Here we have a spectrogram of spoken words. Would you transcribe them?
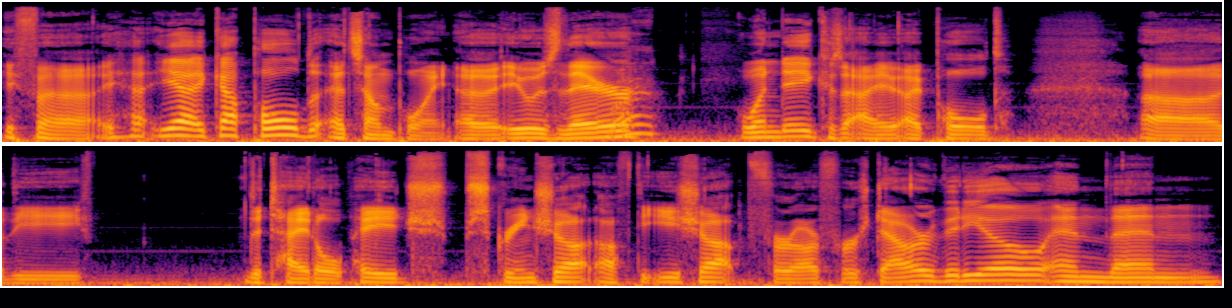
if uh, yeah, it got pulled at some point. Uh, it was there what? one day because I I pulled uh, the the title page screenshot off the eShop for our first hour video, and then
